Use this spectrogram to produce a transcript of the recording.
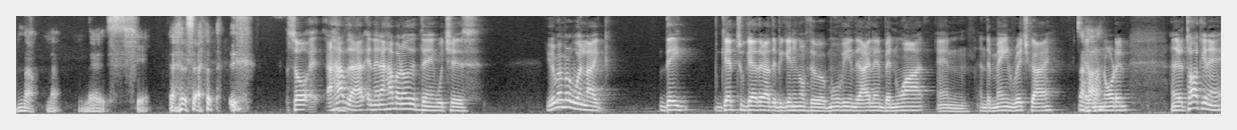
no no there's shit. so, So I have that, and then I have another thing, which is, you remember when like they get together at the beginning of the movie in the island, Benoit and and the main rich guy, Uh-huh. Edward Norton, and they're talking, and,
